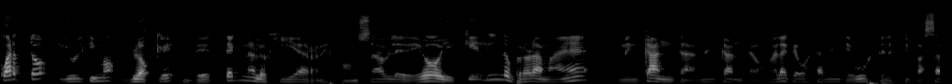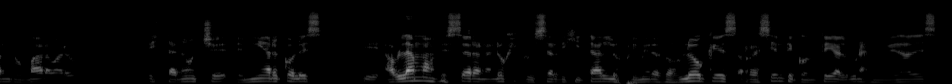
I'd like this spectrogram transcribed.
cuarto y último bloque de tecnología responsable de hoy. Qué lindo programa, ¿eh? Me encanta, me encanta. Ojalá que a vos también te guste, la estoy pasando bárbaro esta noche de miércoles. Eh, hablamos de ser analógico y ser digital los primeros dos bloques. Recién te conté algunas novedades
